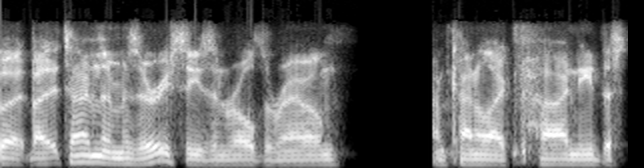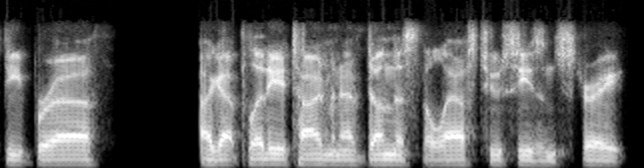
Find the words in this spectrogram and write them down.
But by the time the Missouri season rolls around, I'm kind of like, I need this deep breath. I got plenty of time, and I've done this the last two seasons straight.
